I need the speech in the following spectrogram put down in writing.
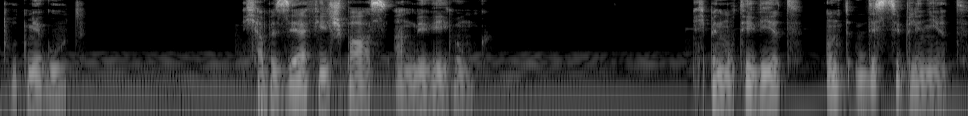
tut mir gut. Ich habe sehr viel Spaß an Bewegung. Ich bin motiviert und diszipliniert.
